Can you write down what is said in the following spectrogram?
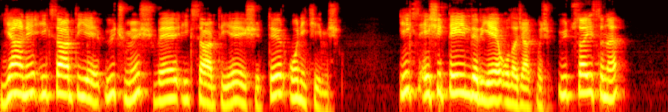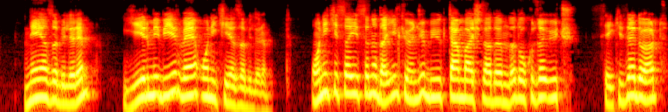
Yani x artı y 3'müş ve x artı y eşittir 12'ymiş. x eşit değildir y olacakmış. 3 sayısını ne yazabilirim? 21 ve 12 yazabilirim. 12 sayısını da ilk önce büyükten başladığımda 9'a 3, 8'e 4,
